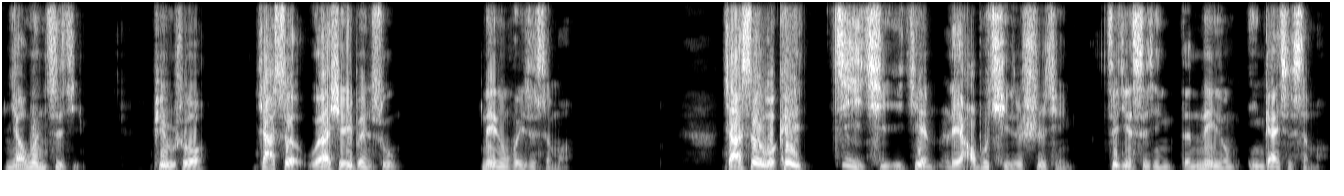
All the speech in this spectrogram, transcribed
你要问自己，譬如说，假设我要写一本书，内容会是什么？假设我可以记起一件了不起的事情，这件事情的内容应该是什么？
